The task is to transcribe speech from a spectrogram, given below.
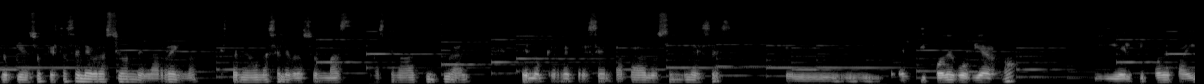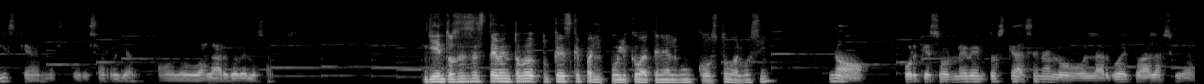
yo pienso que esta celebración de la reina es también una celebración más, más que nada cultural de lo que representa para los ingleses el, tipo de gobierno y el tipo de país que han este, desarrollado a lo, a largo de los años. ¿Y entonces este evento, tú crees que para el público va a tener algún costo o algo así? No, porque son eventos que hacen a lo largo de toda la ciudad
